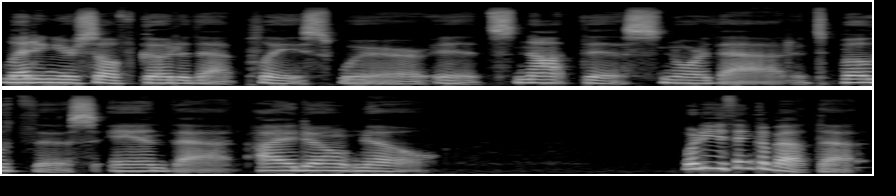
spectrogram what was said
letting yourself go to that place where it's not this nor that, it's both this and that. I don't know. What do you think about that?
